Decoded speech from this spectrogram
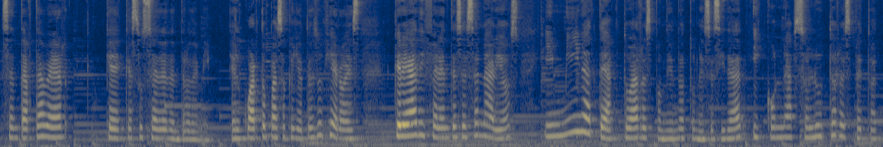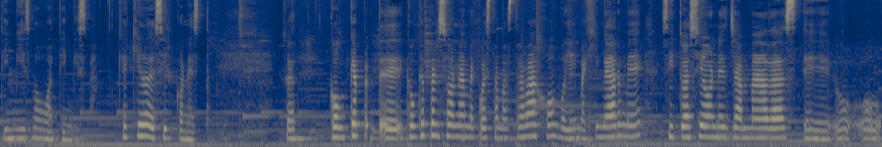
sentarte a ver qué, qué sucede dentro de mí. El cuarto paso que yo te sugiero es crea diferentes escenarios y mírate actuar respondiendo a tu necesidad y con absoluto respeto a ti mismo o a ti misma. ¿Qué quiero decir con esto? ¿con, qué, eh, ¿Con qué persona me cuesta más trabajo? Voy a imaginarme situaciones, llamadas eh, o,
